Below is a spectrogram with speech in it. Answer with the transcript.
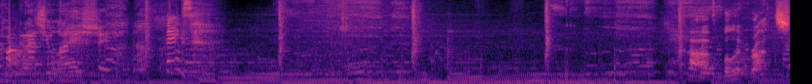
Congratulations! Thanks. Uh, bullet ruts.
